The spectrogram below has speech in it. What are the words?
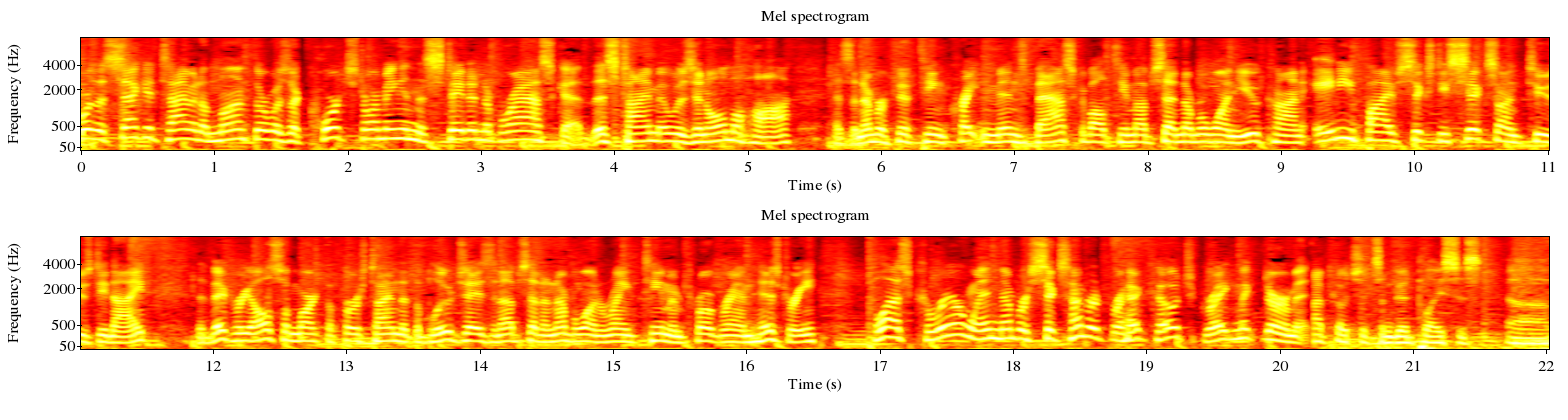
For the second time in a month, there was a court storming in the state of Nebraska. This time it was in Omaha as the number 15 Creighton men's basketball team upset number 1 UConn 85 66 on Tuesday night. The victory also marked the first time that the Blue Jays had upset a number one ranked team in program history. Plus, career win number 600 for head coach Greg McDermott. I've coached at some good places, uh,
